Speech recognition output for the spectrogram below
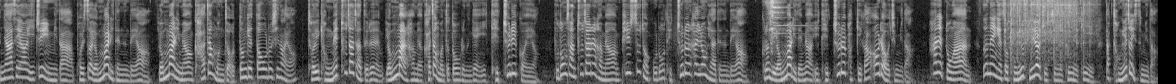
안녕하세요. 이주희입니다. 벌써 연말이 됐는데요. 연말이면 가장 먼저 어떤 게 떠오르시나요? 저희 경매 투자자들은 연말 하면 가장 먼저 떠오르는 게 이 대출일 거예요. 부동산 투자를 하면 필수적으로 대출을 활용해야 되는데요. 그런데 연말이 되면 이 대출을 받기가 어려워집니다. 한 해 동안 은행에서 돈을 빌려줄 수 있는 금액이 딱 정해져 있습니다.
